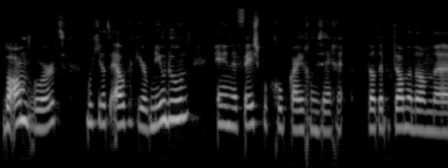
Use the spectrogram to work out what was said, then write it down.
beantwoordt, moet je dat elke keer opnieuw doen. In een Facebookgroep kan je gewoon zeggen: dat heb ik dan en dan uh,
